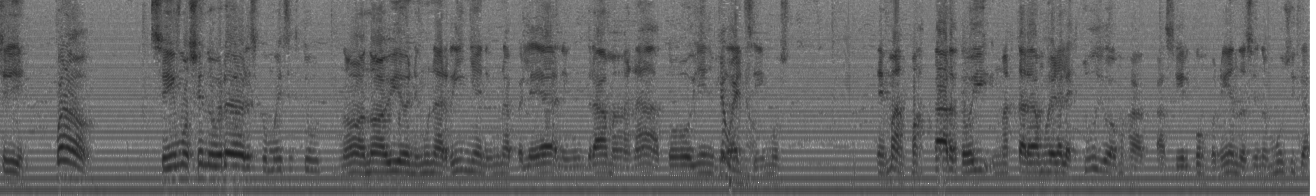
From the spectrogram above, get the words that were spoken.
Sí, bueno, seguimos siendo brothers, como dices tú. No, no ha habido ninguna riña, ninguna pelea, ningún drama, nada, todo bien. Qué bueno. Seguimos. Es más, más tarde, hoy más tarde vamos a ir al estudio, vamos a, a seguir componiendo, haciendo música.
